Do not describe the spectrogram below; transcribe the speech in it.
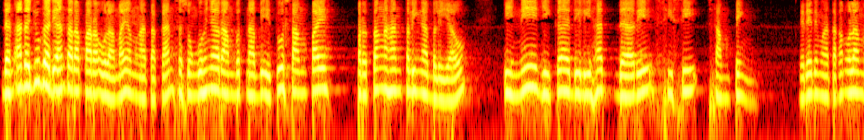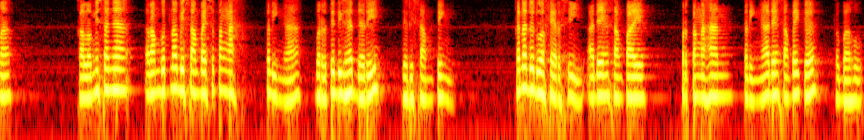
dan ada juga di antara para ulama yang mengatakan sesungguhnya rambut Nabi itu sampai pertengahan telinga beliau ini jika dilihat dari sisi samping. Jadi dia mengatakan ulama kalau misalnya rambut Nabi sampai setengah telinga berarti dilihat dari dari samping. Karena ada dua versi, ada yang sampai pertengahan telinga, ada yang sampai ke ke bahu.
